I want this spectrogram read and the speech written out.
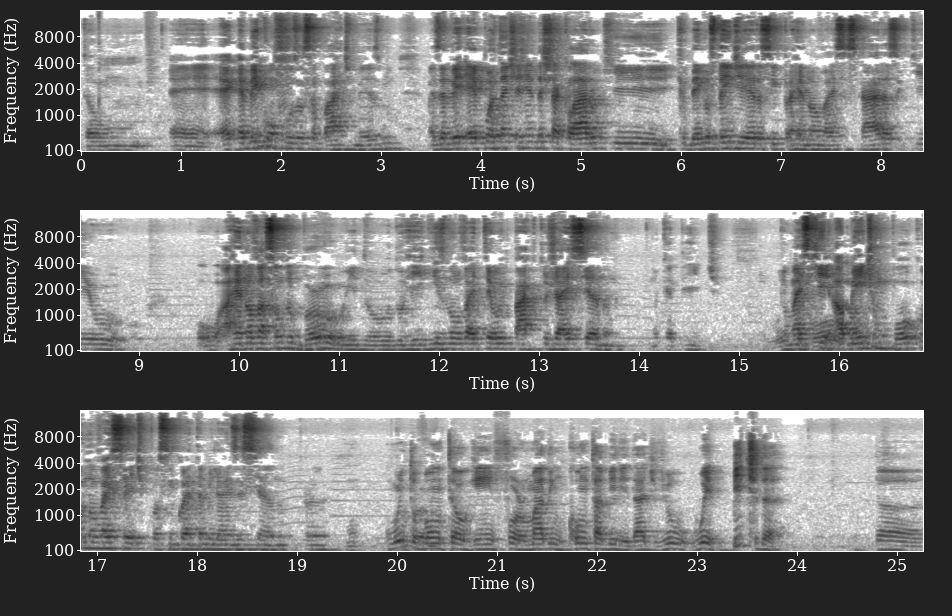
Então, é, é, é bem confuso essa parte mesmo, mas é, bem, é importante a gente deixar claro que, que o Bengals tem dinheiro assim, para renovar esses caras e que o, o, a renovação do Burrow e do, do Higgins não vai ter o impacto já esse ano né, no cap hit. Muito Mas que aumente um pouco, não vai ser tipo 50 milhões esse ano. Pra... Muito bom ter alguém formado em contabilidade, viu? O EBITDA da,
